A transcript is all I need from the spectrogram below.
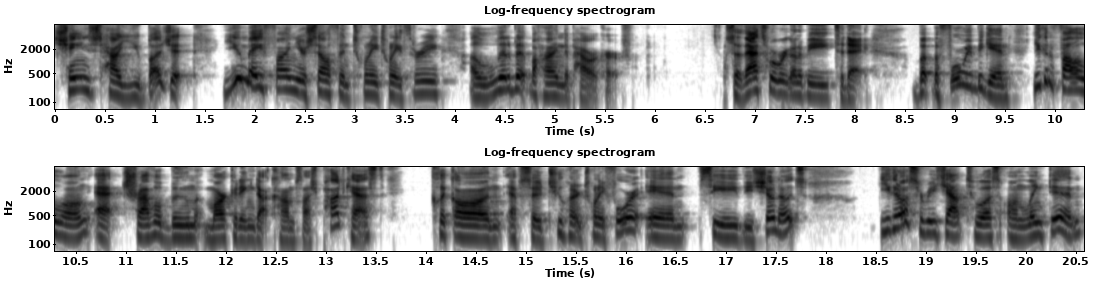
change how you budget, you may find yourself in 2023 a little bit behind the power curve. So that's where we're going to be today. But before we begin, you can follow along at travelboommarketing.com slash podcast. Click on episode 224 and see the show notes. You can also reach out to us on LinkedIn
